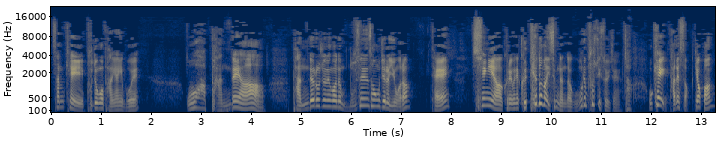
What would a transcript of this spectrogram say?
3K 부등호 방향이 뭐해? 우와 반대야. 반대로 주는 거는 무슨 성질을 이용하라? 대칭이야. 그래 그냥 그 태도만 있으면 된다고. 우린 풀 수 있어 이제. 자, 오케이 다 됐어. 기억번.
